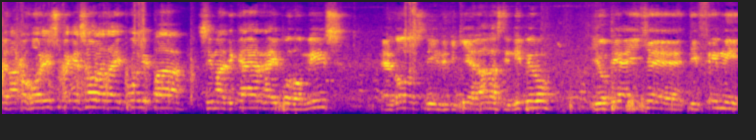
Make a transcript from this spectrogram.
και θα προχωρήσουμε και σε όλα τα υπόλοιπα σημαντικά έργα υποδομής εδώ στη Δυτική Ελλάδα, στην Ήπειρο, η οποία είχε τη φήμη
